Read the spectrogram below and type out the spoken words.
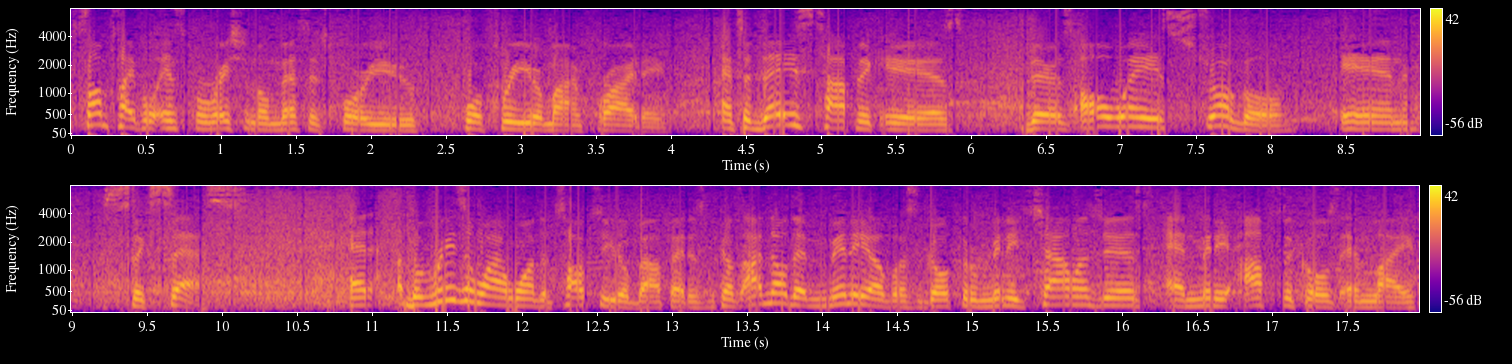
some type of inspirational message for you for Free Your Mind Friday. And today's topic is there's always struggle in success. And the reason why I wanted to talk to you about that is because I know that many of us go through many challenges and many obstacles in life,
